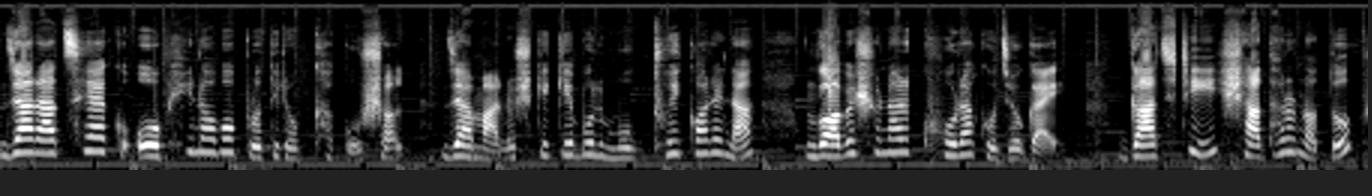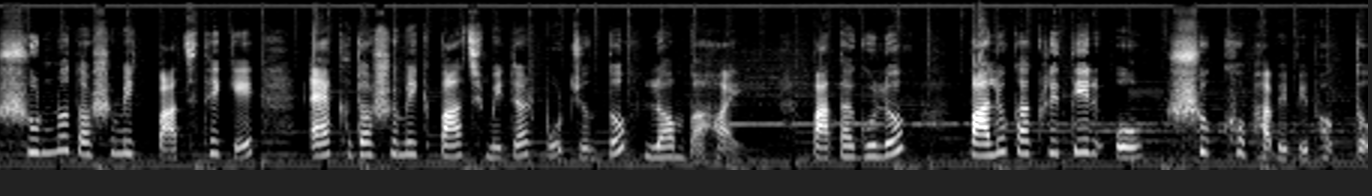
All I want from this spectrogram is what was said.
যার আছে এক অভিনব প্রতিরক্ষা কৌশল, যা মানুষকে কেবল মুগ্ধই করে না, গবেষণার খোরাকও যোগায়। গাছটি সাধারণত শূন্য দশমিক পাঁচ থেকে এক দশমিক পাঁচ মিটার পর্যন্ত লম্বা হয়। পাতাগুলো পালক আকৃতির ও সূক্ষ্মভাবে বিভক্ত।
